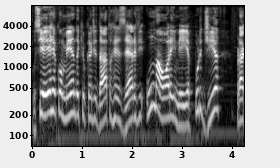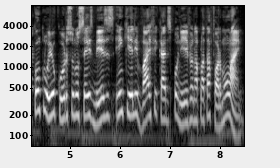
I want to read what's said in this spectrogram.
O CIEE recomenda que o candidato reserve uma hora e meia por dia para concluir o curso nos seis meses em que ele vai ficar disponível na plataforma online.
